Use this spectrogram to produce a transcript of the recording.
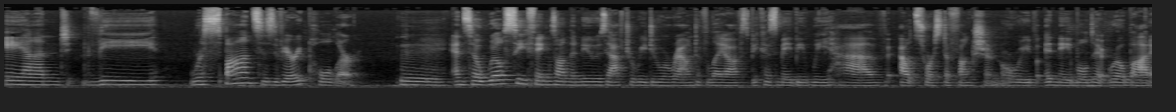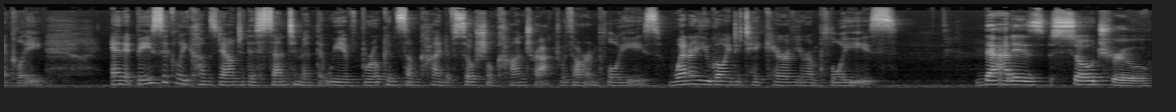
And the response is very polar. Mm. And so we'll see things on the news after we do a round of layoffs because maybe we have outsourced a function or we've enabled it robotically. And it basically comes down to this sentiment that we have broken some kind of social contract with our employees. When are you going to take care of your employees? That is so true.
